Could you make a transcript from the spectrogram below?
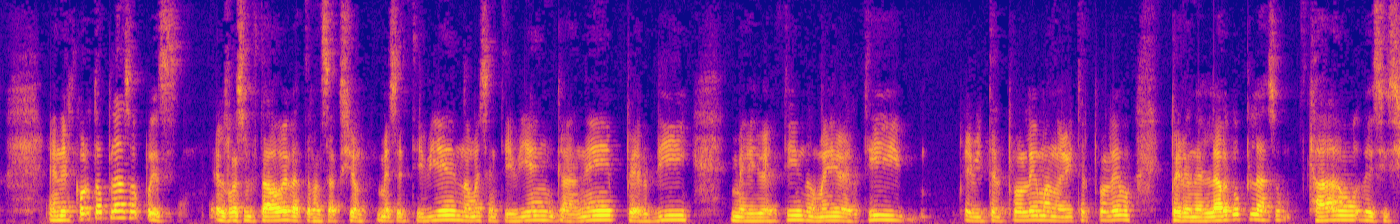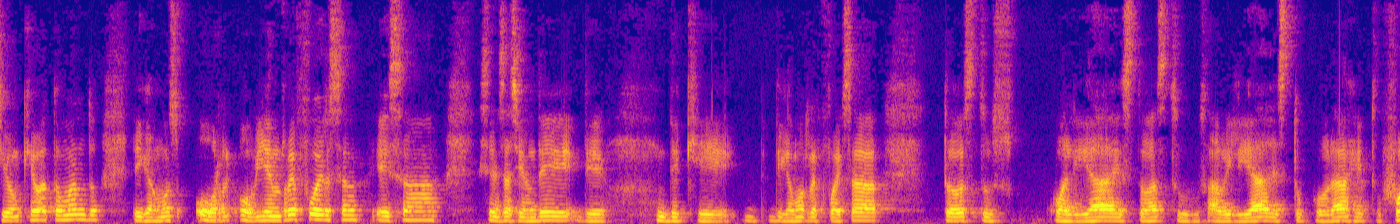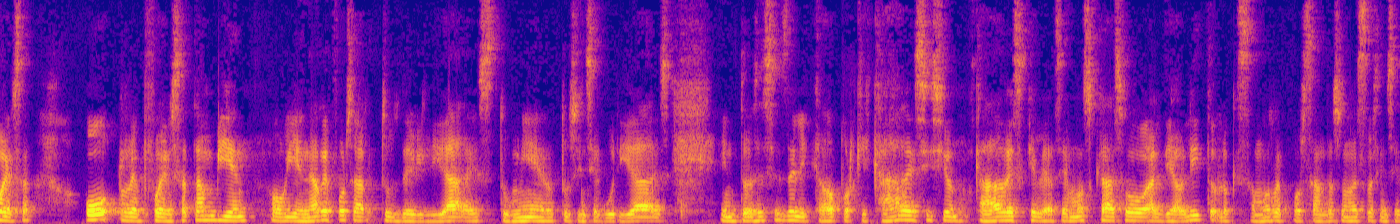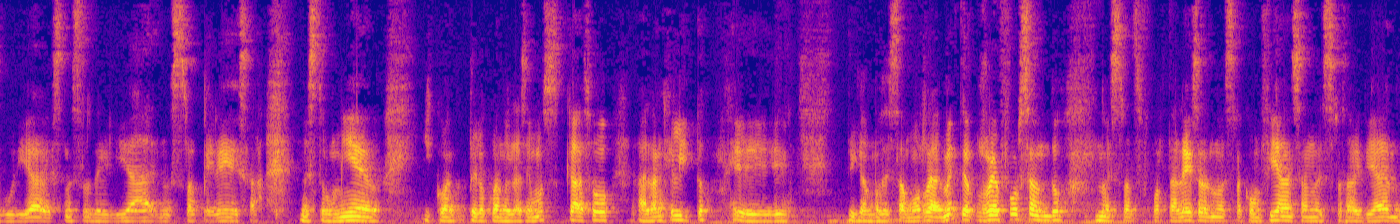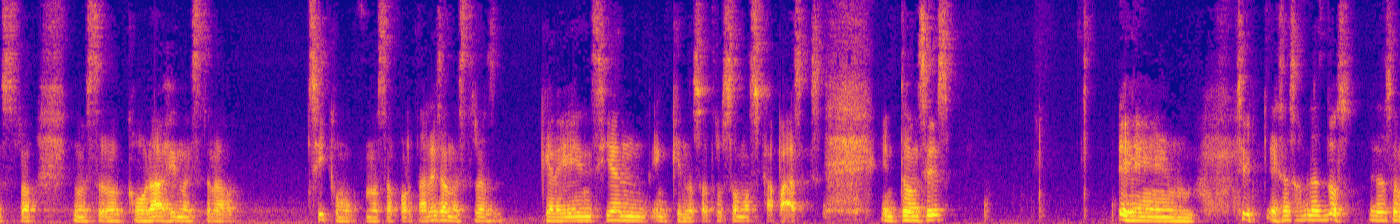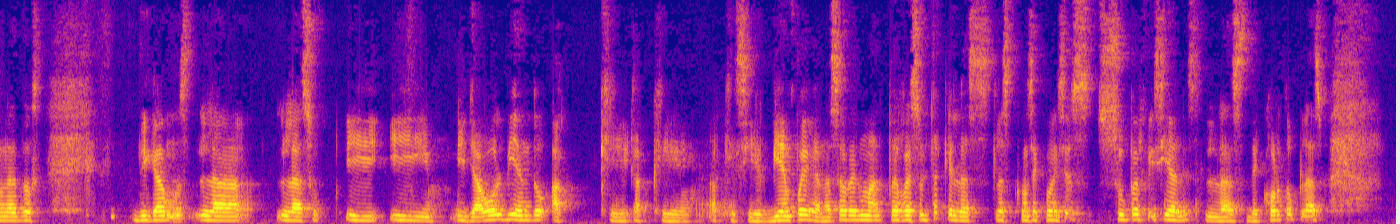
En el corto plazo, pues el resultado de la transacción. Me sentí bien, no me sentí bien, gané, perdí, me divertí, no me divertí, evité el problema, no evité el problema, pero en el largo plazo, cada decisión que va tomando, digamos, o, bien refuerza esa sensación de, de que, digamos, refuerza todas tus cualidades, todas tus habilidades, tu coraje, tu fuerza, o refuerza también o viene a reforzar tus debilidades, tu miedo, tus inseguridades. Entonces es delicado porque cada decisión, cada vez que le hacemos caso al diablito, lo que estamos reforzando son nuestras inseguridades, nuestras debilidades, nuestra pereza, nuestro miedo. Y pero cuando le hacemos caso al angelito, eh, digamos, estamos realmente reforzando nuestras fortalezas, nuestra confianza, nuestras habilidades, nuestro, nuestro coraje, nuestra sí, como nuestra fortaleza, nuestra creencia en, que nosotros somos capaces. Entonces, em, sí, esas son las dos, esas son las dos. Digamos, la, la y, y, ya volviendo a que, a, que, a que si el bien puede ganar sobre el mal, pues resulta que las, las consecuencias superficiales, las de corto plazo,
